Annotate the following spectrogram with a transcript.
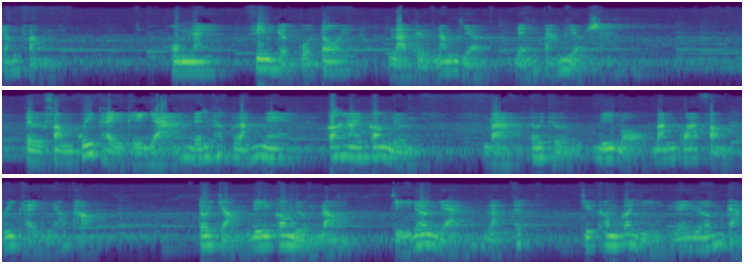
trong phòng. Hôm nay, phiên trực của tôi là từ 5 giờ đến 8 giờ sáng. Từ phòng quý thầy thị giả đến thất lắng nghe, Có hai con đường và tôi thường đi bộ băng qua phòng quý thầy giáo thọ. Tôi chọn đi con đường đó, Chỉ đơn giản là thích, Chứ không có gì ghê gớm cả.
